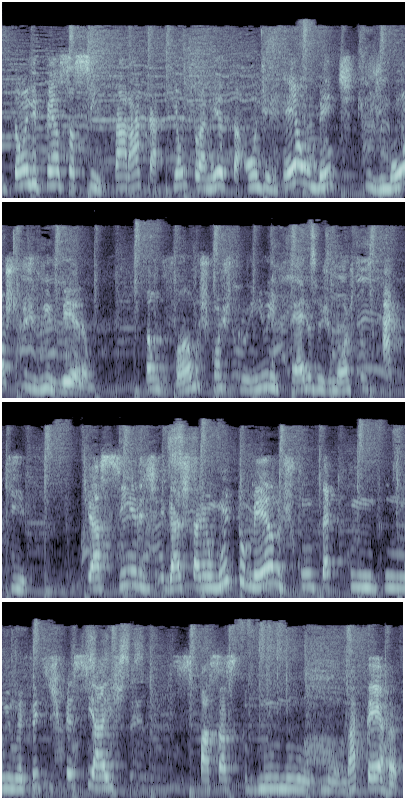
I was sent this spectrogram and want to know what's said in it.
Então ele pensa assim: caraca, aqui é um planeta onde realmente os monstros viveram. Então vamos construir o Império dos Monstros aqui. Que assim eles gastariam muito menos com, com, com efeitos especiais se passasse tudo no, no, na Terra.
